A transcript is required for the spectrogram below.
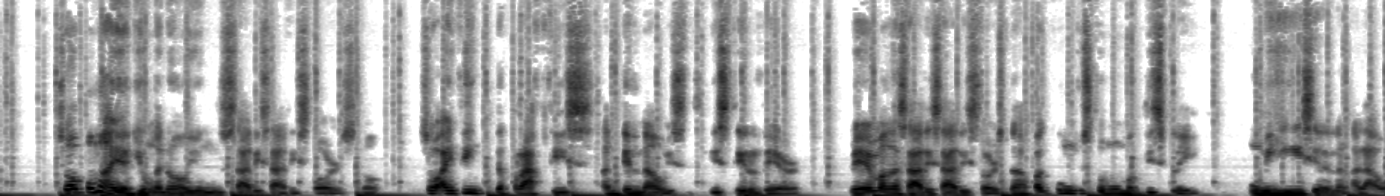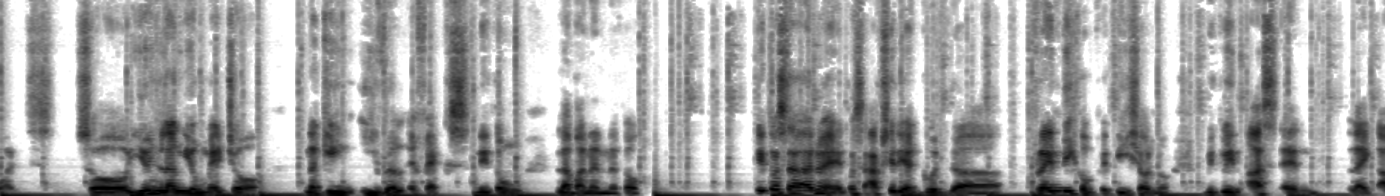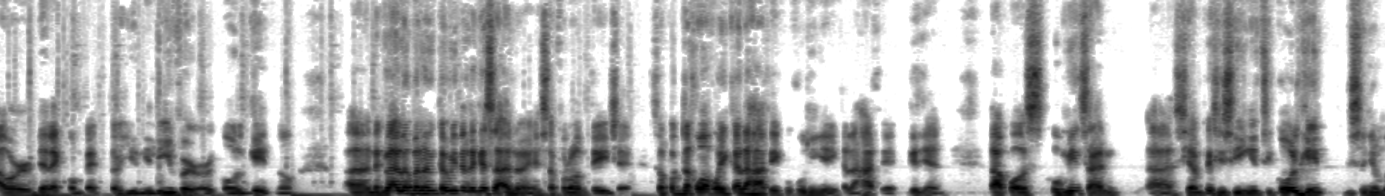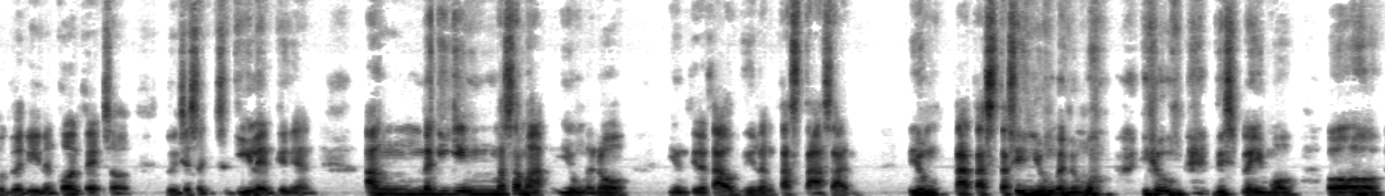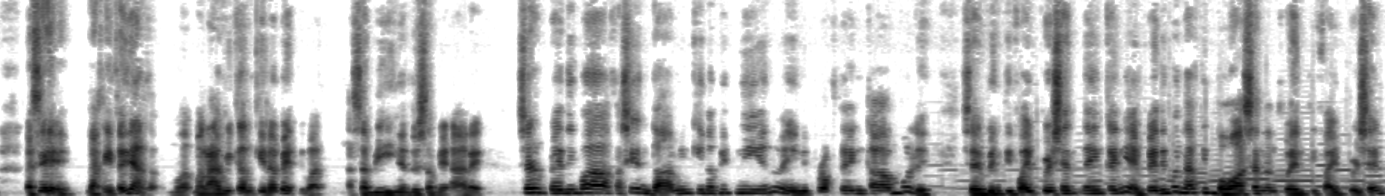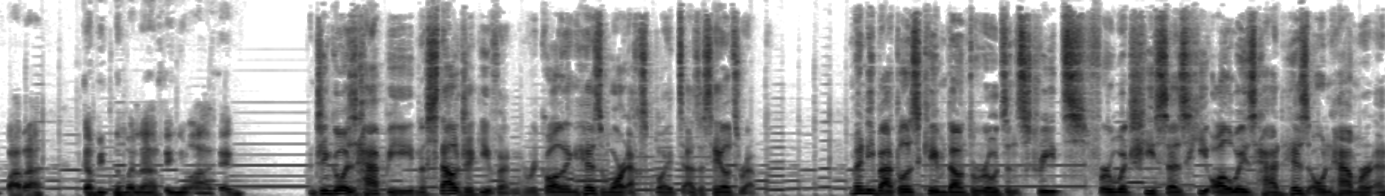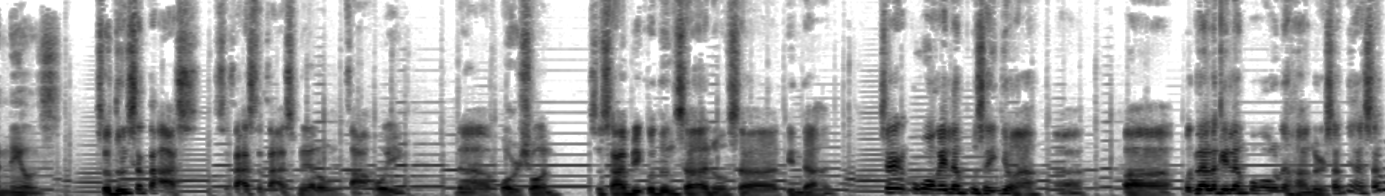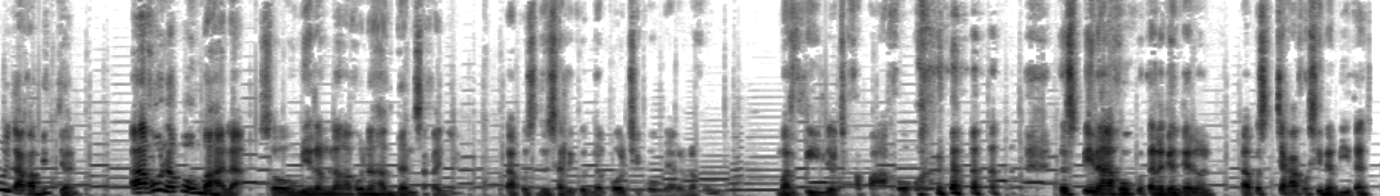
So, pumayag yung, ano, yung sari-sari stores, no? So, I think the practice until now is, is still there. May mga sari-sari stores na pag kung gusto mo mag-display, humihingi sila ng allowance. So, yun lang yung medyo naging evil effects nitong labanan na to. Ito sa ano eh, it was actually a good uh, friendly competition no between us and like our direct competitor Unilever or Colgate no. Uh, naglalaban lang kami talaga sa ano eh, sa frontage eh. So pag nakuha ko yung kalahati, kukunin niya yung kalahati, ganyan. Tapos kung minsan, uh, siyempre sisingit si Colgate, gusto niya maglagay ng konti. So doon siya sa, sa gilid, ganyan. Ang nagiging masama yung ano, yung tinatawag nilang tastasan. Yung tatastasin yung ano mo, yung display mo. Oo. Kasi nakita niya, marami kang kinabit, di ba? Sabihin niya doon sa may-ari, Sir, pwede ba? Kasi ang daming kinabit ni, ano, eh, ni Procter Gamble eh. 75% na yung kanya. Eh. Pwede ba natin bawasan ng 25% para kabit naman natin yung atin? Jingo is happy, nostalgic even, recalling his war exploits as a sales rep. Many battles came down to roads and streets, for which he says he always had his own hammer and nails. So dun sa taas, sa taas na taas, mayroong kahoy na portion. So sabi ko dun sa ano sa tindahan, Sir, kung okay lang po sa inyo ha, uh, uh, maglalagay lang po ako ng hanger. Sabi niya, saan mo ikakabit dyan? Ako na po ang bahala. So humiram lang ako ng hagdan sa kanya. Tapos dun sa likod ng kotse ko, meron akong martilyo tsaka pako. Tapos pinako ko talagang ganun. Tapos tsaka ko sinabitan.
